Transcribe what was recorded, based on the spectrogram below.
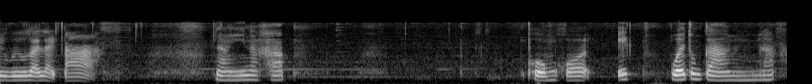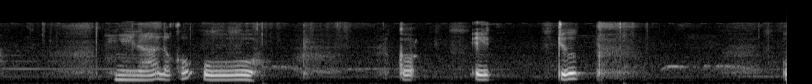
รีวิวหลาย ๆ ตา อย่างนี้นะครับ ผมขอ X ไว้ตรงกลางนะนี่นะ แล้วก็ O แล้วก็ X จึ๊กโอ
